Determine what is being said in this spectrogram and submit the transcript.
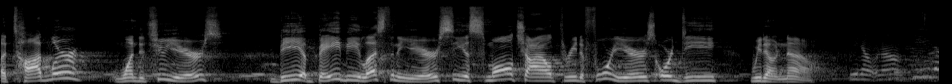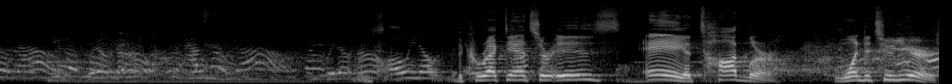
A toddler, one to two years. B, a baby, less than a year. C, a small child, three to four years. Or D, we don't know. We don't know. We don't know. We don't know. We don't know. All we know. The correct answer is A, a toddler, one to two years.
